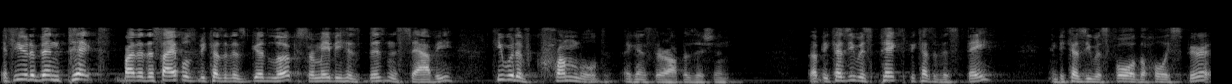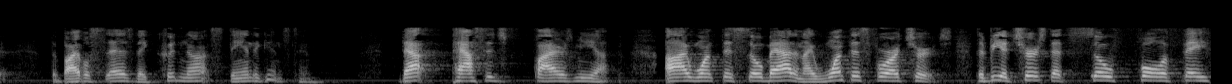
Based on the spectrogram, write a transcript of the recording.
if he would have been picked by the disciples because of his good looks or maybe his business savvy, he would have crumbled against their opposition. But because he was picked because of his faith and because he was full of the Holy Spirit, the Bible says they could not stand against him. That passage fires me up. I want this so bad, and I want this for our church to be a church that's so full of faith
